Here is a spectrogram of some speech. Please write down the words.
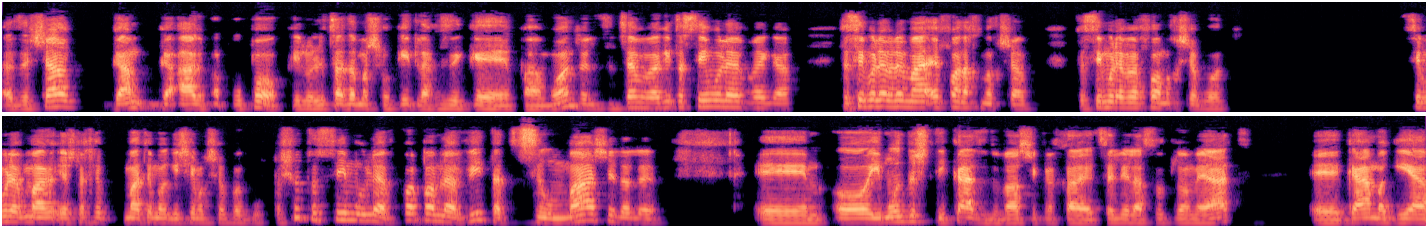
אז אפשר גם, אפרופו, כאילו לצד המשרוקית להחזיק אה, פעמון ולצלצל ולהגיד תשימו לב רגע, תשימו לב למה, איפה אנחנו עכשיו, תשימו לב איפה המחשבות, שימו לב מה יש לכם, מה אתם מרגישים עכשיו בגוף, פשוט תשימו לב, כל פעם להביא את התשומה של הלב, אמ, או אימון בשתיקה, זה דבר שככה יוצא לי לעשות לא מעט, אה, גם מגיע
